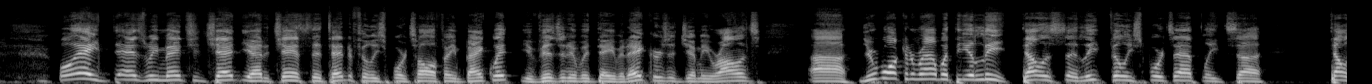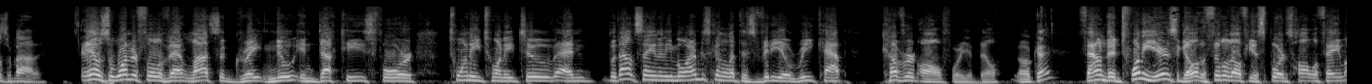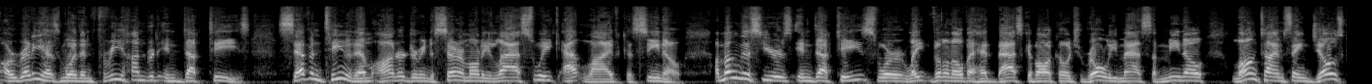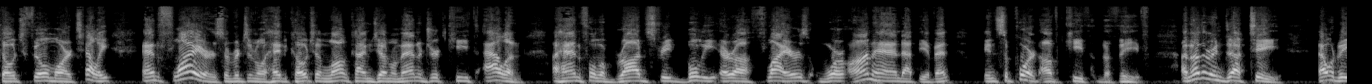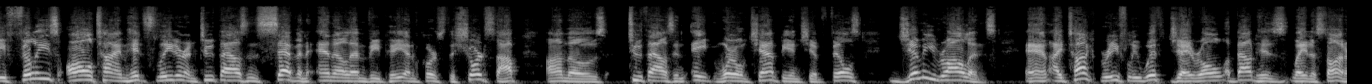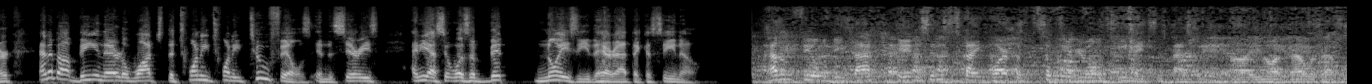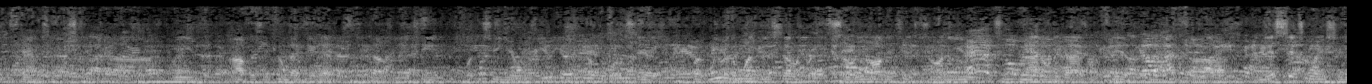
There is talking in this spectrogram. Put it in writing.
Well, hey, as we mentioned, Chet, you had a chance to attend the Philly Sports Hall of Fame banquet. You visited with David Akers and Jimmy Rollins. Uh, you're walking around with the elite. Tell us, elite Philly sports athletes. Uh, tell us about it. Yeah, it was a wonderful event. Lots of great new inductees for 2022. And without saying any more, I'm just going to let this video recap cover it all for you, Bill. Okay. Founded 20 years ago, the Philadelphia Sports Hall of Fame already has more than 300 inductees, 17 of them honored during the ceremony last week at Live Casino. Among this year's inductees were late Villanova head basketball coach Rollie Massimino, longtime St. Joe's coach Phil Martelli, and Flyers original head coach and longtime general manager Keith Allen. A handful of Broad Street Bully era Flyers were on hand at the event in support of Keith the Thief. Another inductee, that would be Philly's all time hits leader and 2007 NL MVP, and of course, the shortstop on those 2008 World Championship Phils, Jimmy Rollins. And I talked briefly with J Roll about his latest honor and about being there to watch the 2022 Phils in the series. And yes, it was a bit noisy there at the casino. How did it feel to be back in Citizens Bank Park with so many of your old teammates this past week? Uh, you know what? That was absolutely fantastic. Uh, we obviously come back together in 2018 for the senior reunion of the World Series, but we were the ones that celebrated. So you know, all the attention's on you, not on the guys on the field. Uh, in this situation,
